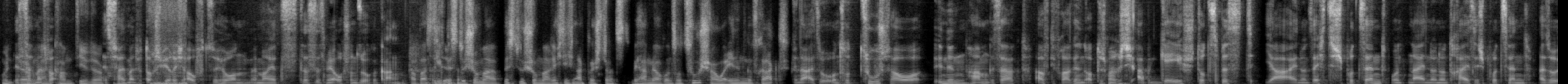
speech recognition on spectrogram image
und ist halt manchmal kommt die Wirkung. Ist halt manchmal doch schwierig aufzuhören, wenn man jetzt, das ist mir auch schon so gegangen. Aber Basti, bist du schon mal, bist du schon mal richtig abgestürzt? Wir haben ja auch unsere ZuschauerInnen gefragt. Genau, also unsere ZuschauerInnen haben gesagt, auf die Frage hin, ob du schon mal richtig abgay Sturz bist, ja 61 Prozent und nein 39 Prozent. Also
